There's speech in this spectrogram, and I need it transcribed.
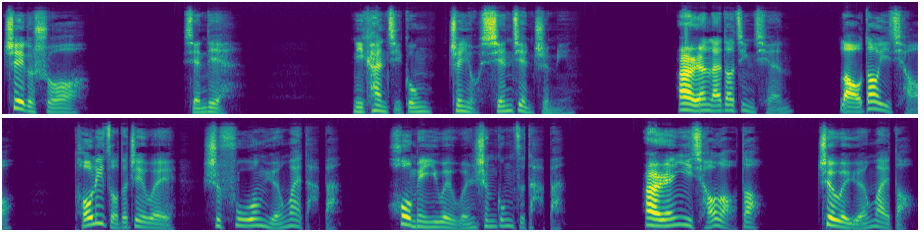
这个说：“贤弟，你看济公真有先见之明。”二人来到近前，老道一瞧，头里走的这位是富翁员外打扮，后面一位文生公子打扮。二人一瞧老道，这位员外道：“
